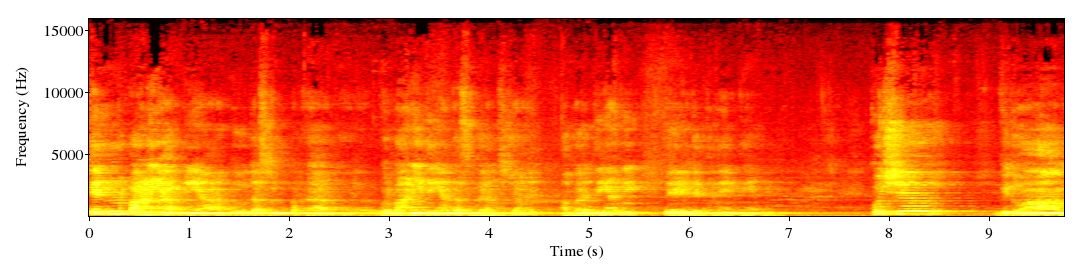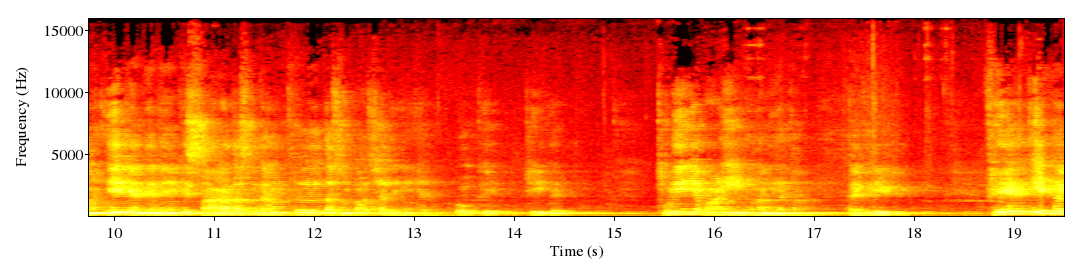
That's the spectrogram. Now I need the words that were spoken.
ਤਿੰਨ ਬਾਣੀਆਂ ਆਪਣੀਆਂ ਗੁਰੂ ਦਸਮ ਗੁਰਬਾਣੀ ਦੀਆਂ, ਦਸਮ ਗ੍ਰੰਥ ਚੋਂ ਨੇ ਅੰਮ੍ਰਿਤ ਦੀਆਂ ਵੀ ਤੇ ਨਿਤਨੇਮ ਦੀਆਂ ਵੀ। ਕੁਝ ਵਿਦਵਾਨ ਇਹ ਕਹਿੰਦੇ ਨੇ ਕਿ ਸਾਰਾ ਦਸਮ ਗ੍ਰੰਥ ਦਸਮ ਪਾਤਸ਼ਾਹ ਦੀ ਨਹੀਂ ਹੈ ਓਕੇ ਠੀਕ ਹੈ। ਥੋੜੀ ਜਿਹੀ ਬਾਣੀ ਉਹਨਾਂ ਦੀਆਂ ਤਾਂ ਐਗਰੀਡ ਫਿਰ ਇਹ ਗੱਲ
